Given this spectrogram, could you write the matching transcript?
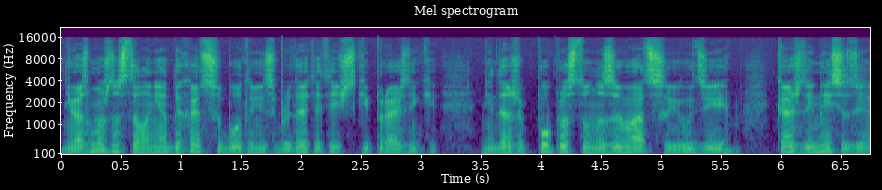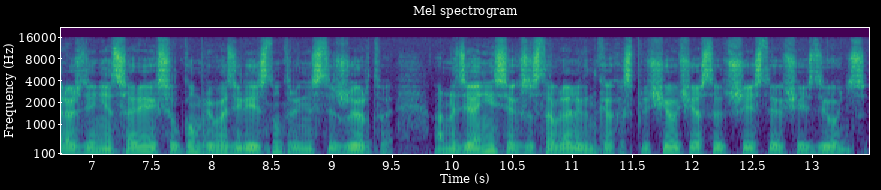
Невозможно стало не отдыхать в субботу, не соблюдать отеческие праздники, не даже попросту называться иудеем. Каждый месяц, день рождения царя, их силком привозили из внутренности жертвы, а на Дионисиях заставляли в венках из плеча участвовать в шествиях в честь Диониса.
